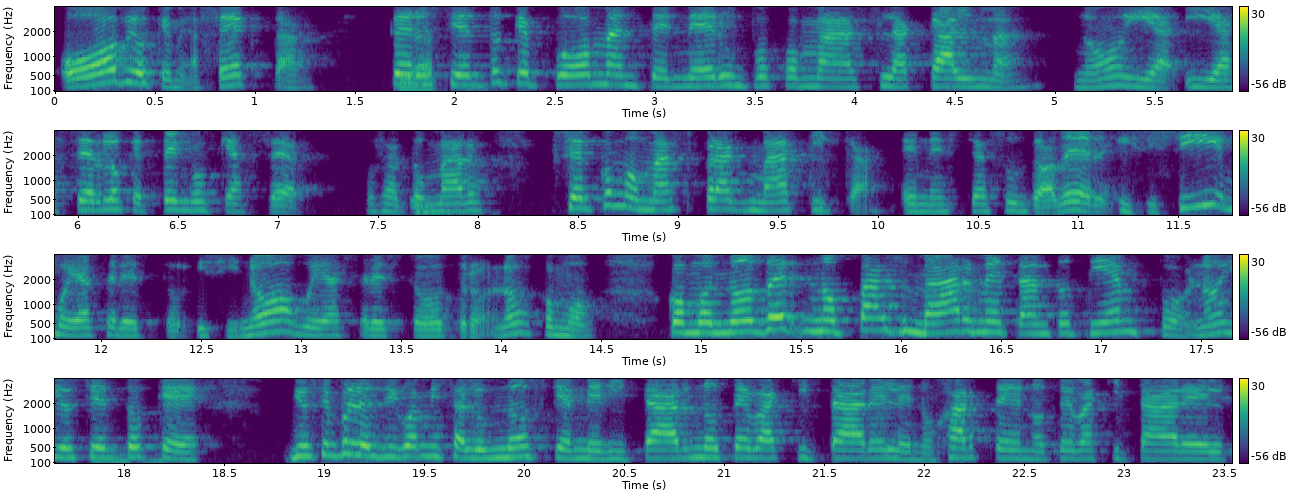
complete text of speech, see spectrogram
obvio que me afecta, pero siento que puedo mantener un poco más la calma, ¿no? Y, y, hacer lo que tengo que hacer. O sea, tomar, ser como más pragmática en este asunto. A ver, y si sí, voy a hacer esto, y si no, voy a hacer esto otro, ¿no? Como, como no, no pasmarme tanto tiempo, ¿no? Yo siento que, yo siempre les digo a mis alumnos que meditar no te va a quitar el enojarte, no te va a quitar el,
